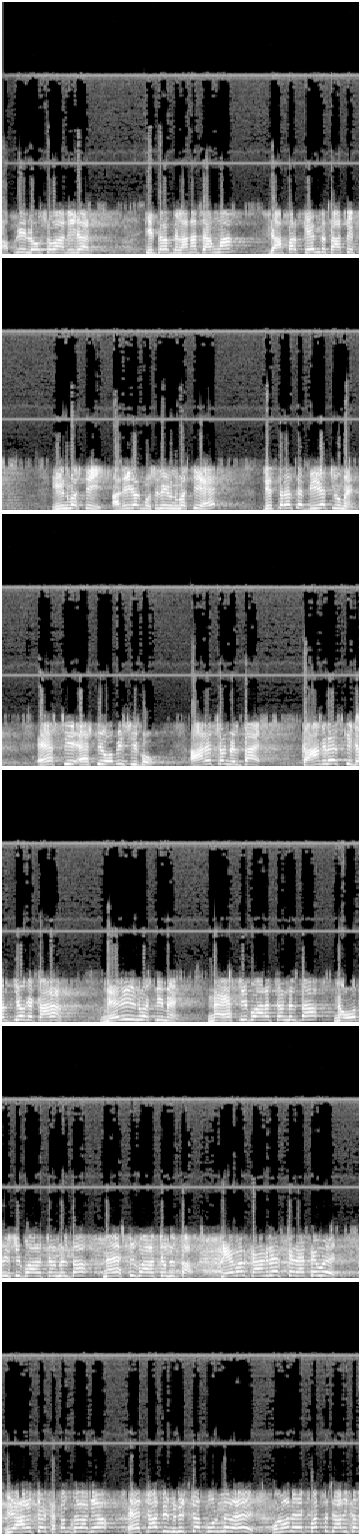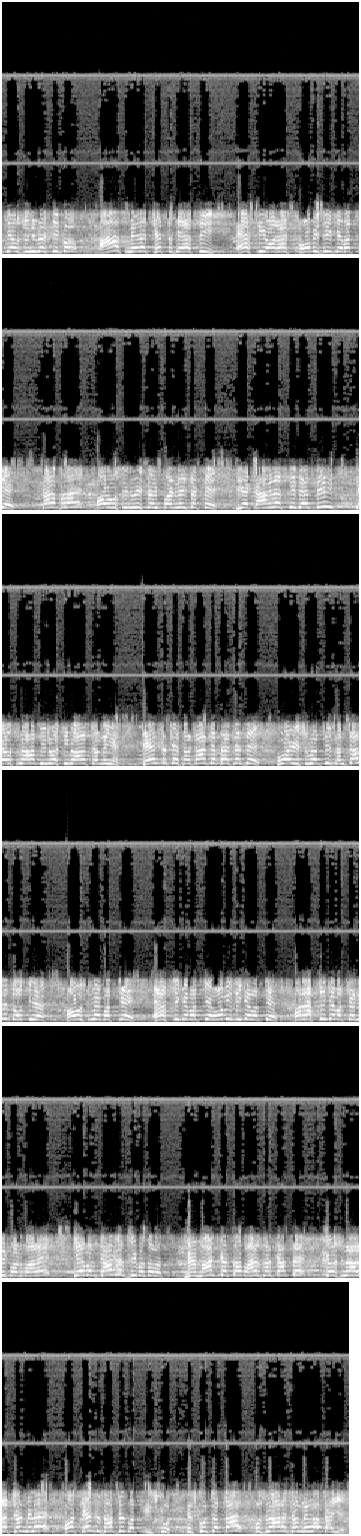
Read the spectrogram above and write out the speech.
अपनी लोकसभा अलीगढ़ की तरफ़ दिलाना चाहूँगा, जहाँ पर केंद्र शासित यूनिवर्सिटी, अलीगढ़ मुस्लिम यूनिवर्सिटी है, जिस तरह से बीएचयू में एससी एसटी, ओबीसी को आरक्षण मिलता है, कांग्रेस की गलतियों के कारण मेरी यूनिवर्सिटी में न एसटी को आरक्षण मिलता, न ओबीसी को आरक्षण मिलता, न एसटी को आरक्षण मिलता। केवल कांग्रेस के रहते हुए ये आरक्षण खत्म करा गया। एचआरडी मिनिस्टर पूर्व में रहे, उन्होंने एक पत्र जारी कर दिया उस यूनिवर्सिटी को। आज मेरे क्षेत्र के एससी एसटी और ओबीसी के बच्चे तड़प रहे और उस यूनिवर्सिटी में पढ़ नहीं सकते। ये कांग्रेस की देन थी कि उसमें आज यूनिवर्सिटी में आरक्षण नहीं है। केंद्र के सरकार के पैसे से वो यूनिवर्सिटी संचालित होती है और उसमें बच्चे एससी के बच्चे ओबीसी के बच्चे और एससी के बच्चे नहीं पढ़ पा रहे, केवल कांग्रेस की बदौलत। मैं मांग करता हूँ भारत सरकार से कि उसमें आरक्षण मिले और केंद्र शासित स्कूल चलता है, उसमें आरक्षण मिलना चाहिए।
